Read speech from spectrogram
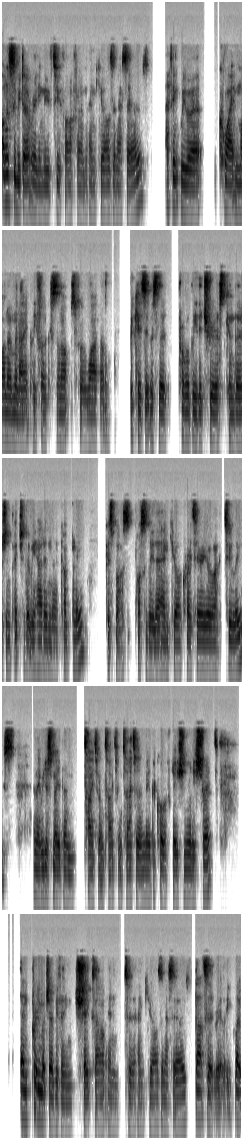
Honestly, we don't really move too far from MQLs and SAOs. I think we were quite monomaniacally focused on ops for a while because it was the probably the truest conversion picture that we had in the company because possibly the MQL criteria were too loose and then we just made them tighter and tighter and tighter and made the qualification really strict and pretty much everything shakes out into MQLs and SAOs. That's it really. Like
